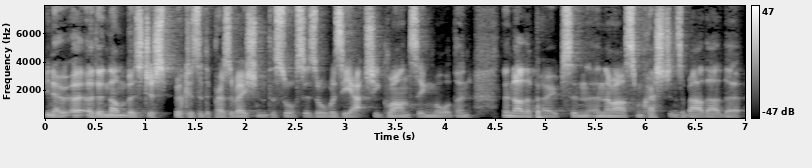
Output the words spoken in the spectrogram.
you know are, are, the numbers just because of the preservation of the sources or was he actually granting more than than other popes? And, and there are some questions about that that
